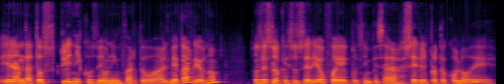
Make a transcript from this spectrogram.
eran datos clínicos de un infarto al miocardio, ¿no? Entonces lo que sucedió fue pues empezar a hacer el protocolo de,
